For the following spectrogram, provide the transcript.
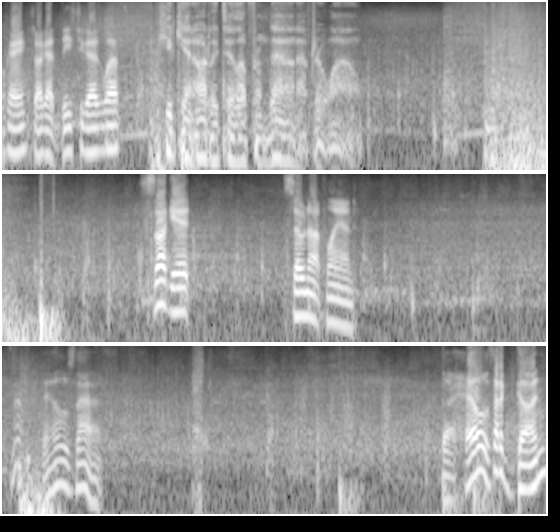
Okay, so I got these two guys left. Kid can't hardly tell up from down after a while. Suck it. So not planned. The hell is that? The hell? Is that a gun?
